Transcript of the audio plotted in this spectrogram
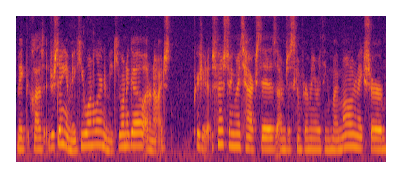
make the class interesting and make you want to learn and make you want to go. I don't know. I just appreciate it. Just finished doing my taxes. I'm just confirming everything with my mom to make sure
